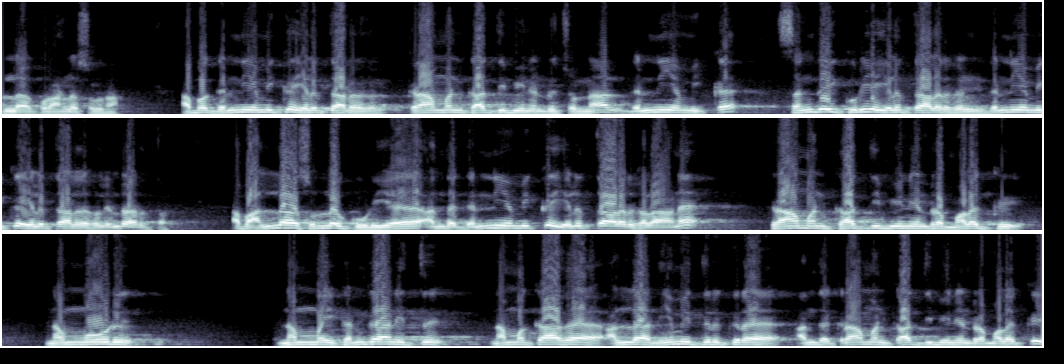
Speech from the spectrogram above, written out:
அல்லாஹ் குரான்ல சொல்றான். அப்ப கண்ணியமிக்க எழுத்தாளர்கள் கிராமன் காத்திபீன் என்று சொன்னால் கண்ணியமிக்க சங்கைக்குரிய எழுத்தாளர்கள் கண்ணியமிக்க எழுத்தாளர்கள் என்று அர்த்தம். அப்போ அல்லாஹ் சொல்லக்கூடிய அந்த கண்ணியமிக்க எழுத்தாளர்களான கிராமன் காத்திபீன் என்ற மலக்கு நம்மோடு நம்மை கண்காணித்து நமக்காக அல்லாஹ் நியமித்திருக்கிற அந்த கிராமன் காத்திபீன் என்ற மலக்கு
